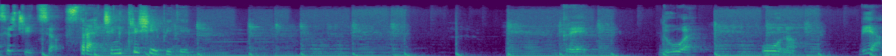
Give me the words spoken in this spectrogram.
esercizio stretching tricipiti. 3, 2, 1, via!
